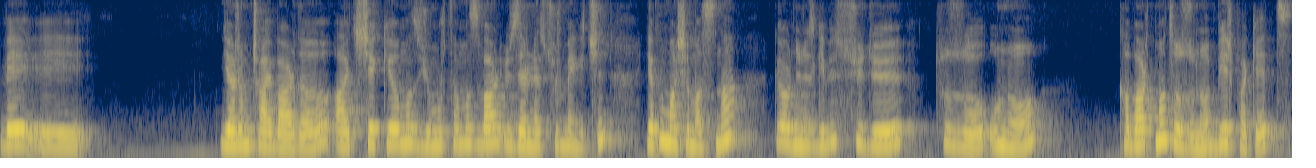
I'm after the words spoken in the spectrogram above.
ve e, yarım çay bardağı ayçiçek yağımız, yumurtamız var üzerine sürmek için. Yapım aşamasına gördüğünüz gibi sütü, tuzu, unu, kabartma tozunu bir paket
